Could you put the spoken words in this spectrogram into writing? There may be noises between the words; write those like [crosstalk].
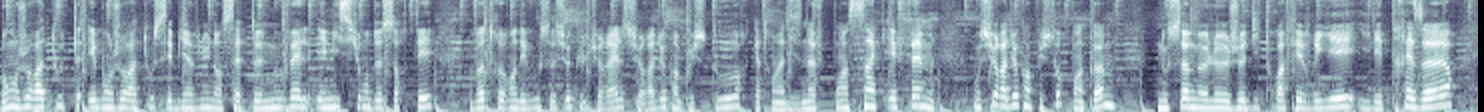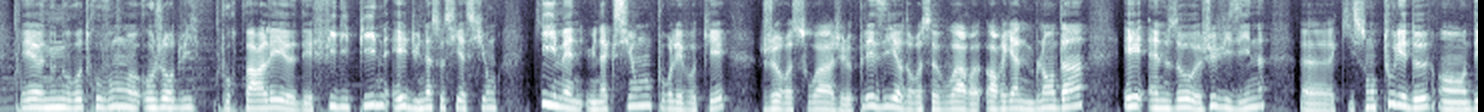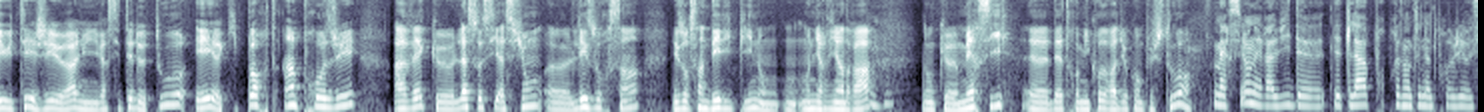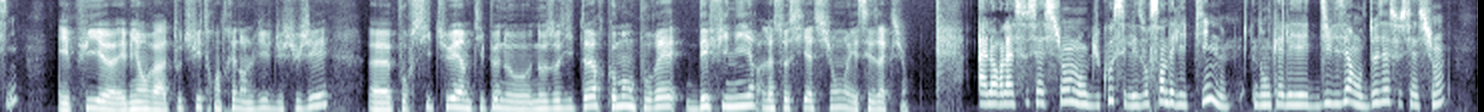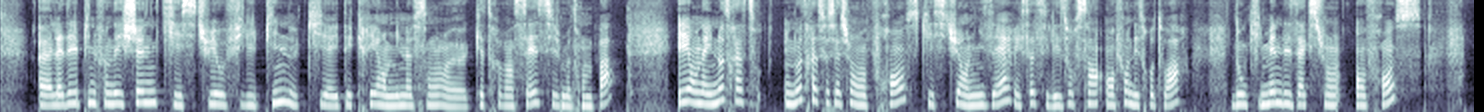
Bonjour à toutes et bonjour à tous et bienvenue dans cette nouvelle émission de sortie, votre rendez-vous socio-culturel sur Radio Campus Tour 99.5 FM ou sur radiocampustour.com. Nous sommes le jeudi 3 février, il est 13h et euh, nous nous retrouvons euh, aujourd'hui pour parler euh, des Philippines et d'une association qui y mène une action. Pour l'évoquer, je reçois, j'ai le plaisir de recevoir Oriane Blandin et Enzo Juvisine, qui sont tous les deux en DUT GEA à l'université de Tours et qui portent un projet avec l'association Les Oursins, les Oursins d'Elipine, on, y reviendra. Mhm. Donc euh, merci euh, d'être au micro de Radio Campus Tour. Merci, on est ravis d'être là pour présenter notre projet aussi. Et puis, euh, eh bien, on va tout de suite rentrer dans le vif du sujet. pour situer un petit peu nos, nos auditeurs, comment on pourrait définir l'association et ses actions? Alors l'association, donc du coup, c'est les Oursins des Lépines. Donc elle est divisée en deux associations. Euh, la Delépine Foundation, qui est située aux Philippines, qui a été créée en 1996, si je ne me trompe pas. Et on a une autre, une autre association en France qui est située en Isère, et ça, c'est les oursins enfants des trottoirs, donc qui mènent des actions en France.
